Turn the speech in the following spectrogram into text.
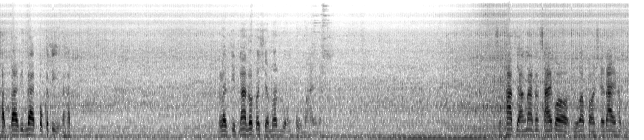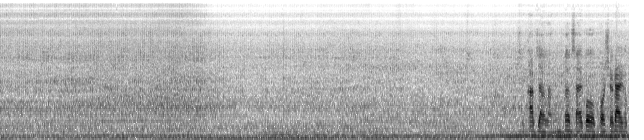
ขับได้วิ่งได้ปกตินะครับอะไรติดหน้ารถก็เขียนว่าหลวงปู่ไม้นะครับ ส ภาพยางหน้าด้านซ้ายก็ถือว่าพอใช้ได้ครับผมสภาพยางหลังด้านซ้ายก็พอใช้ได้ครับ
